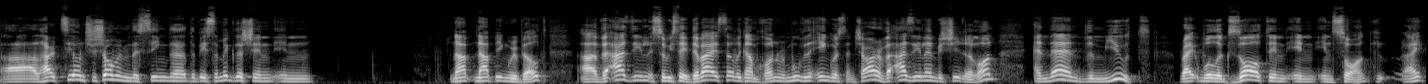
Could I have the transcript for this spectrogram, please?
uh, al har tzion shishomim. They're seeing the the base of English in in not, not being rebuilt. Uh, so we say, remove the English and char, and then the mute right, will exalt in, in, in song, right?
